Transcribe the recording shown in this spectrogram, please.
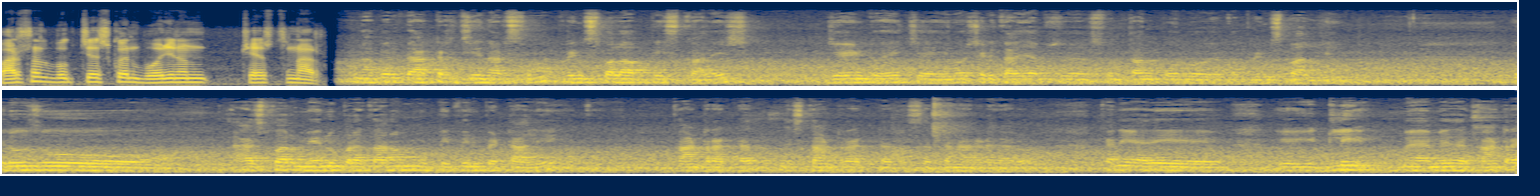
పర్సనల్ బుక్ చేసుకొని భోజనం చేస్తున్నారు. నా పేరు doctor G Narasimha principal of this college J N H university college of Sultanpur యొక్క ప్రిన్సిపాల్ని. ఈరోజు యాజ్ పర్ మెనూ ప్రకారం టిఫిన్ పెట్టాలి contractor miss contractor Satyanarayana garu. కానీ అది ఈ ఇడ్లీ మీద కాంట్రా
